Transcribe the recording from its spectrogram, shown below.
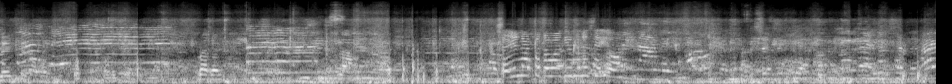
Bakit? Lang. Sa'yo na, patawagin mo na sa'yo. Ha?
